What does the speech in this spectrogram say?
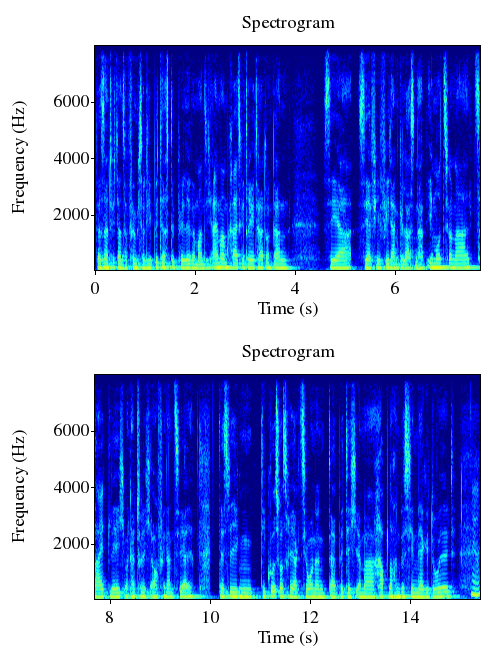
Das ist natürlich dann so für mich so die bitterste Pille, wenn man sich einmal im Kreis gedreht hat und dann sehr, sehr viel Federn gelassen hat, emotional, zeitlich und natürlich auch finanziell. Deswegen die Kurzschlussreaktionen, da bitte ich immer, hab noch ein bisschen mehr Geduld, ja.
